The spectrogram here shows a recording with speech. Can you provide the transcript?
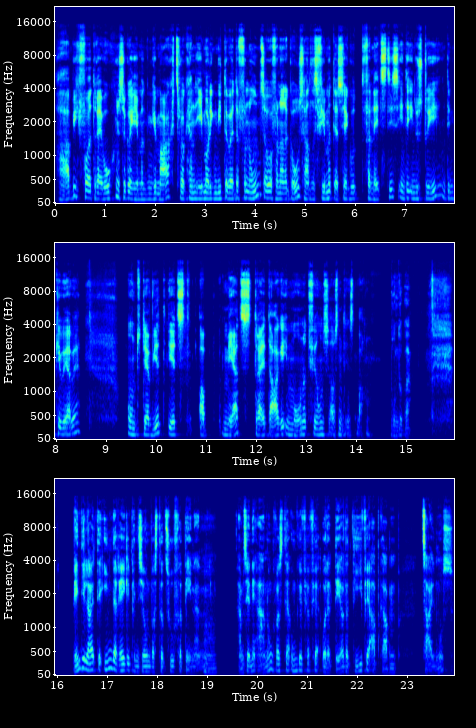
Habe ich vor drei Wochen sogar jemanden gemacht, zwar kein ehemaligen Mitarbeiter von uns, aber von einer Großhandelsfirma, der sehr gut vernetzt ist in der Industrie und im Gewerbe. Und der wird jetzt ab März drei Tage im Monat für uns Außendienst machen. Wunderbar. Wenn die Leute in der Regelpension was dazu verdienen, mhm. haben Sie eine Ahnung, was der ungefähr für, oder der oder die für Abgaben zahlen muss?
